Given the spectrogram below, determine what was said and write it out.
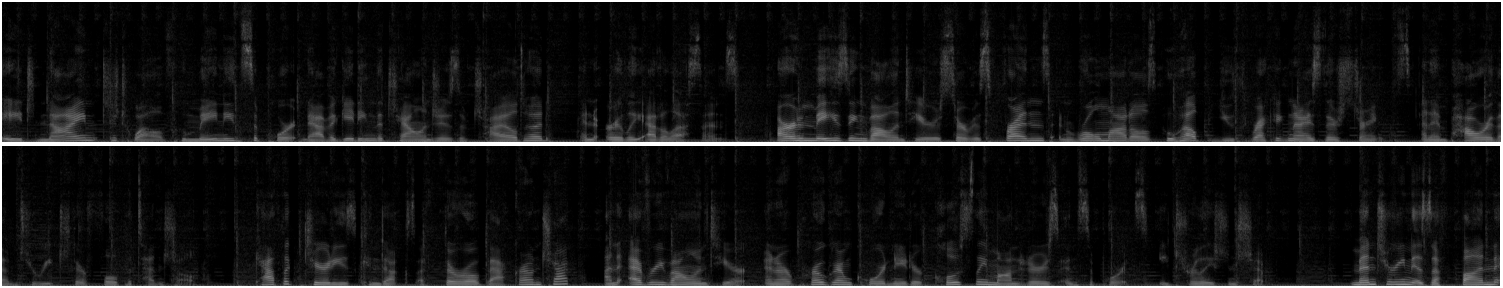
age 9 to 12 who may need support navigating the challenges of childhood and early adolescence. Our amazing volunteers serve as friends and role models who help youth recognize their strengths and empower them to reach their full potential. Catholic Charities conducts a thorough background check on every volunteer, and our program coordinator closely monitors and supports each relationship. Mentoring is a fun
